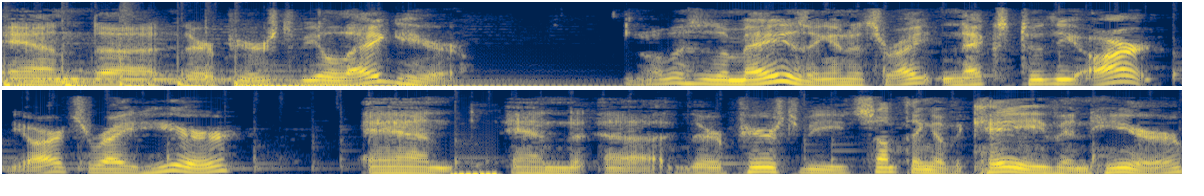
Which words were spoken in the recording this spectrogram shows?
And uh, there appears to be a leg here. Well, this is amazing, and it's right next to the art. The art's right here, and and uh, there appears to be something of a cave in here.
